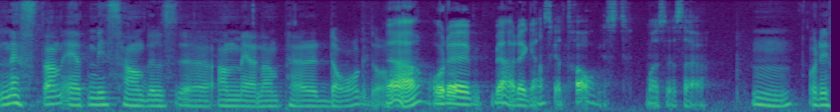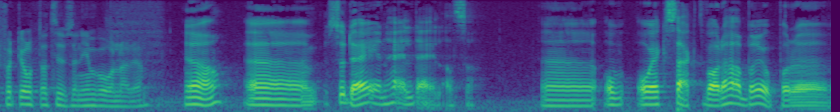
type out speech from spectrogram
Nästan ett misshandelsanmälan per dag då? Ja, och det, ja, det är ganska tragiskt måste jag säga. Mm. Och det är 48 000 invånare? Ja, eh, så det är en hel del alltså. Eh, och, och, exakt vad det här beror på, det,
